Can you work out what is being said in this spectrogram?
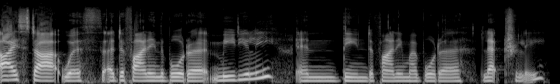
I start with uh, defining the border medially and then defining my border laterally.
